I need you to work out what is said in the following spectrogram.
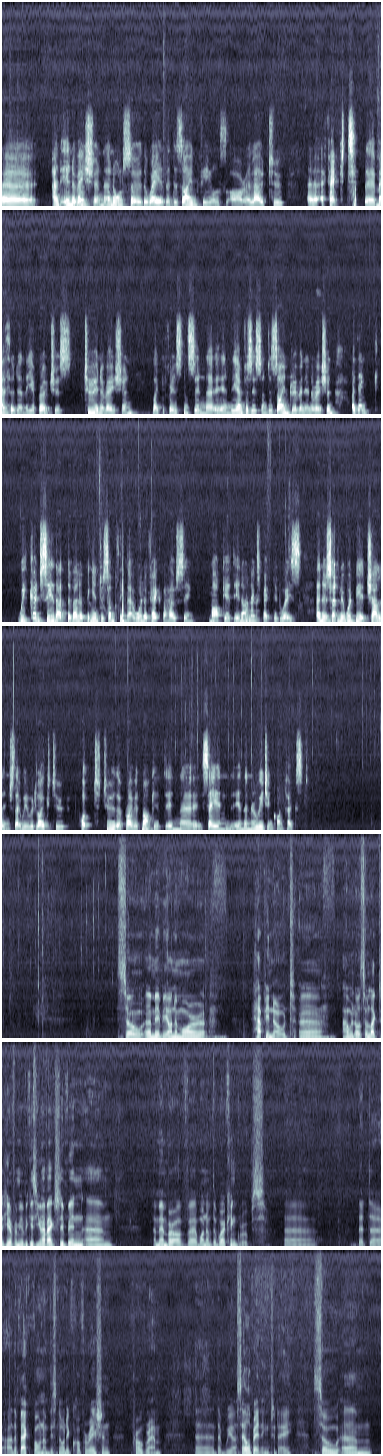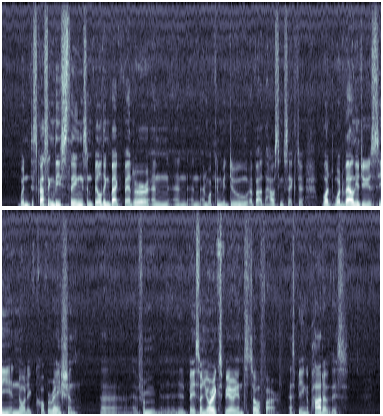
uh, and innovation, and also the way the design fields are allowed to uh, affect the method and the approaches to innovation, like for instance in the, in the emphasis on design-driven innovation, I think we could see that developing into something that would affect the housing market in unexpected ways. And it certainly would be a challenge that we would like to put to the private market in, uh, say, in, in the Norwegian context. So uh, maybe on a more uh, happy note, uh, I would also like to hear from you because you have actually been um, a member of uh, one of the working groups uh, that uh, are the backbone of this Nordic cooperation program uh, that we are celebrating today. So, um, when discussing these things and building back better and, and, and, and what can we do about the housing sector, what, what value do you see in Nordic cooperation uh, from uh, based on your experience so far as being a part of this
